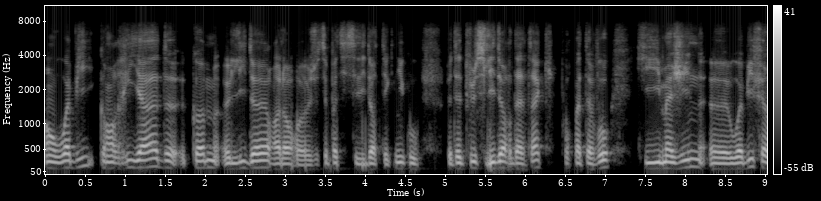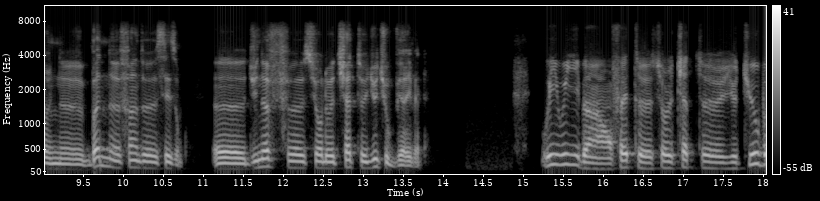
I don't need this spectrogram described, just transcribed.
en Wabi qu'en Riyad comme leader. Alors, je ne sais pas si c'est leader technique ou peut-être plus leader d'attaque pour Patavo, qui imagine Wabi faire une bonne fin de saison. Euh, du neuf sur le chat YouTube, Verivel. Oui, oui, ben en fait, sur le chat YouTube,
